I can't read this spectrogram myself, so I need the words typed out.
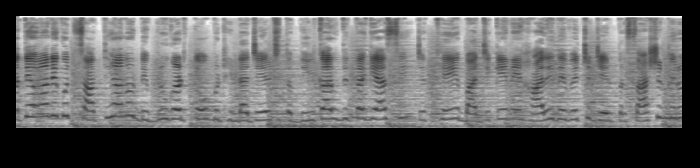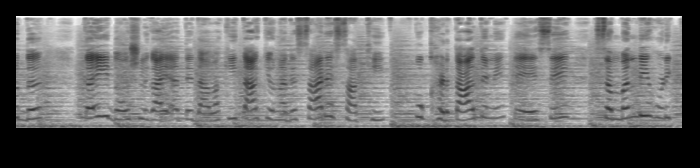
ਅਤੇ ਉਹਨਾਂ ਦੇ ਕੁਝ ਸਾਥੀਆਂ ਨੂੰ ਡਿਬਰੂਗੜ੍ਹ ਤੋਂ ਬਠਿੰਡਾ ਜੇਲ੍ਹ 'ਚ ਤਬਦੀਲ ਕਰ ਦਿੱਤਾ ਗਿਆ ਸੀ, ਜਿੱਥੇ ਬਾਜਕੇ ਨੇ ਹਾਲ ਹੀ ਦੇ ਵਿੱਚ ਜੇਲ੍ਹ ਪ੍ਰਸ਼ਾਸਨ ਵਿਰੁੱਧ ਕਈ ਦੋਸ਼ ਲਗਾਏ ਅਤੇ ਦਾਅਵਾ ਕੀਤਾ ਕਿ ਉਹਨਾਂ ਦੇ ਸਾਰੇ ਸਾਥੀ ਭੁੱਖ ਹੜਤਾਲ ਤੇ ਨੇ ਤੇ ਇਸੇ ਸੰਬੰਧੀ ਹੁਣ ਇੱਕ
